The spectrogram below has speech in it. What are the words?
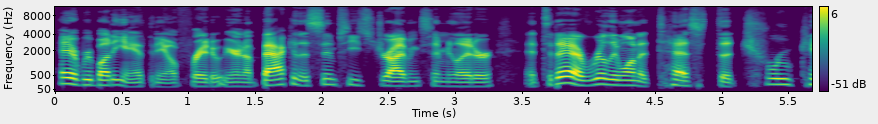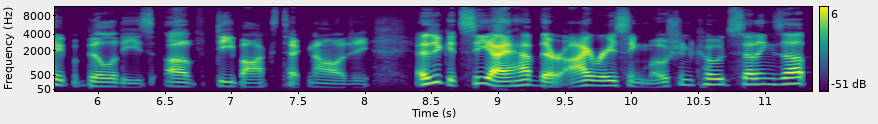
Hey everybody, Anthony Alfredo here, and I'm back in the SimSeats Driving Simulator, and today I really want to test the true capabilities of D-Box technology. As you can see, I have their iRacing motion code settings up,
